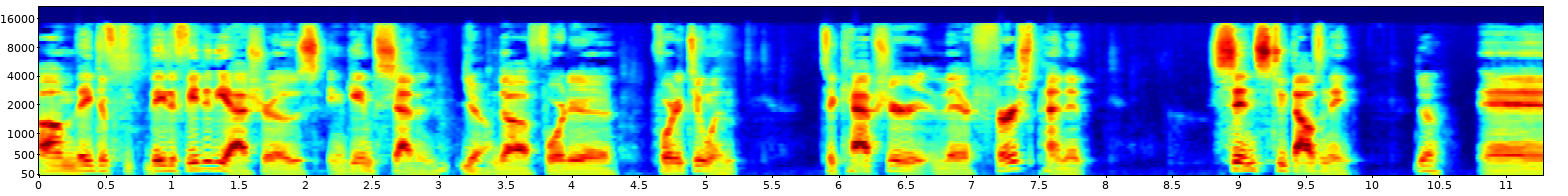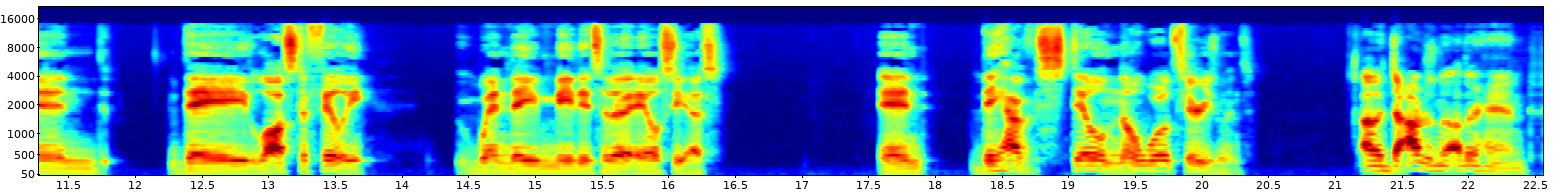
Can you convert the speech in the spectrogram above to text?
Um, they def- they defeated the Astros in Game Seven. Yeah. the four to four to win to capture their first pennant since 2008, Yeah. and they lost to Philly when they made it to the ALCS, and they have still no World Series wins. On the Dodgers, on the other hand,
